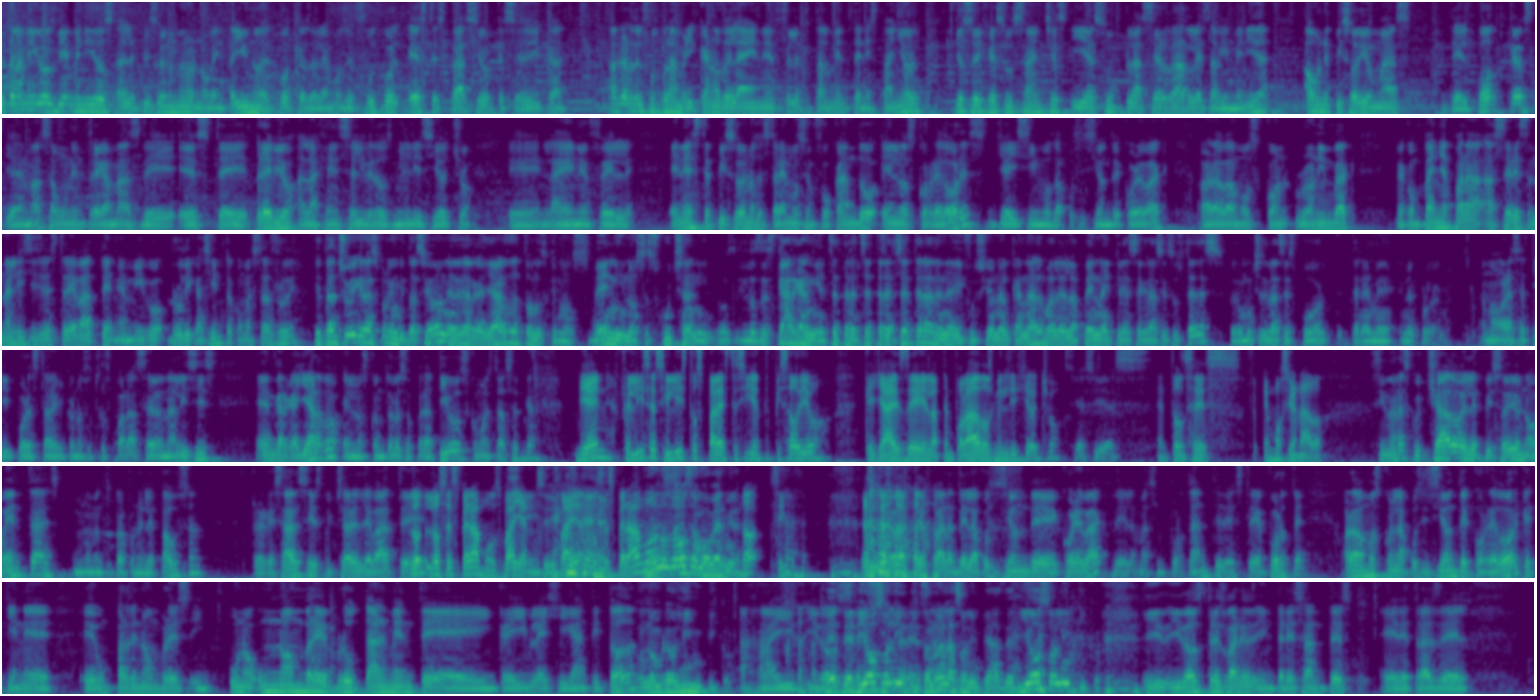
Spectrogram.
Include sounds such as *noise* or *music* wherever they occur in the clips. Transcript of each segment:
¿Qué tal amigos? Bienvenidos al episodio número 91 del podcast Hablemos de Fútbol, este espacio que se dedica a hablar del fútbol americano de la NFL totalmente en español. Yo soy Jesús Sánchez y es un placer darles la bienvenida a un episodio más del podcast y además a una entrega más de este previo a la Agencia Libre 2018 en la NFL. En este episodio nos estaremos enfocando en los corredores, ya hicimos la posición de quarterback, ahora vamos con running back. Me acompaña para hacer este análisis de este debate mi amigo Rudy Jacinto. ¿Cómo estás, Rudy? ¿Qué tal, Chuy? Gracias por la invitación. Edgar Gallardo, a todos los que nos ven y nos escuchan y los, y los descargan y etcétera, etcétera, etcétera. Denle difusión al canal, vale la pena y crece gracias a ustedes. Pero muchas gracias por tenerme en el programa. No, gracias a ti por estar aquí con nosotros para hacer el análisis. Edgar Gallardo en los controles operativos. ¿Cómo estás, Edgar? Bien, felices y listos para este siguiente episodio, que ya es de la temporada 2018. Sí, así es. Entonces, emocionado. Si no han escuchado el episodio 90, es un momento para ponerle pausa, regresarse y escuchar el debate. Lo, los esperamos, vayan, sí. vayan, los *laughs* esperamos. No nos vamos a mover, mira. No, sí. *laughs* el debate para, de la posición de coreback, de la más importante de este deporte. Ahora vamos con la posición de corredor que tiene eh, un par de nombres, uno, un nombre brutalmente increíble, gigante y todo. Un nombre olímpico. Ajá, y, y *laughs* dos. de, de Dios olímpico, no en las Olimpiadas, de Dios *laughs* olímpico. y, y, dos, tres varios interesantes eh, detrás de él.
